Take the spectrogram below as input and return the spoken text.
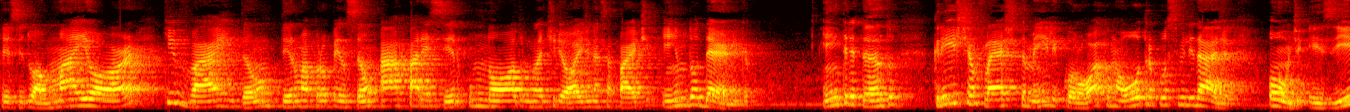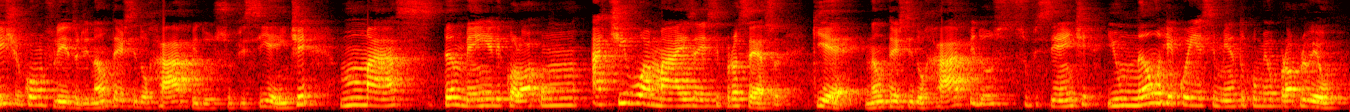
tecidual maior que vai então ter uma propensão a aparecer um nódulo na tireoide nessa parte endodérmica. Entretanto, Christian Flash também ele coloca uma outra possibilidade onde existe o conflito de não ter sido rápido o suficiente, mas também ele coloca um ativo a mais a esse processo, que é não ter sido rápido o suficiente e um não reconhecimento com o meu próprio eu.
